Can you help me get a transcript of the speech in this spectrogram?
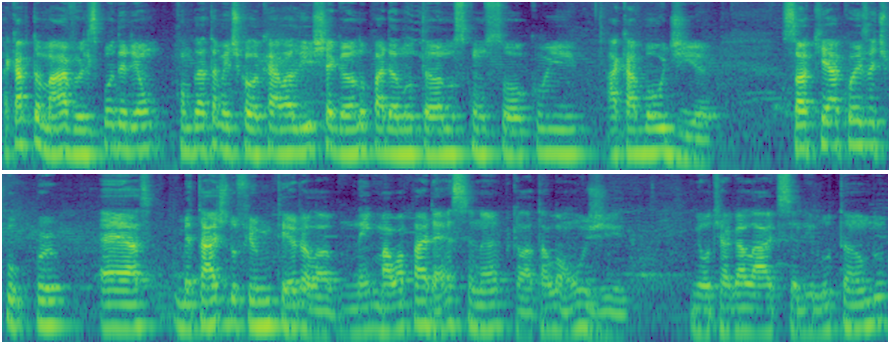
a Capitã Marvel, eles poderiam completamente colocar ela ali, chegando, parando o Thanos com um soco e acabou o dia. Só que a coisa, tipo, por é, metade do filme inteiro ela nem mal aparece, né? Porque ela tá longe, em outra galáxia ali lutando.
